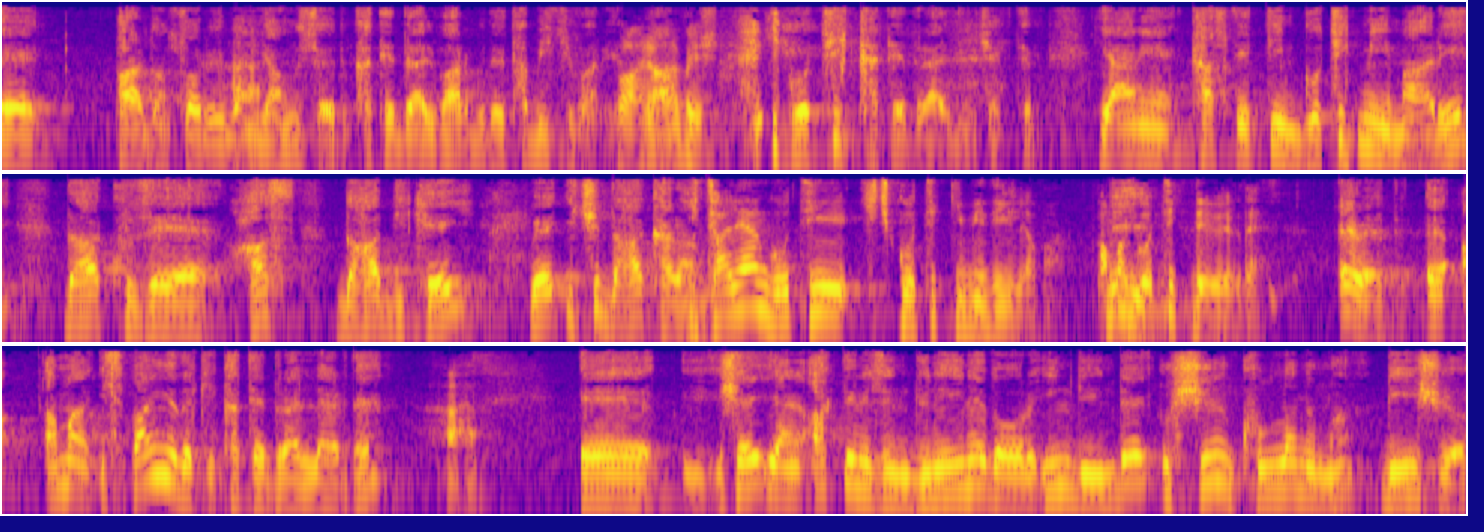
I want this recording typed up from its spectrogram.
e, pardon soruyu ben yanlış söyledim. Katedral var mı diye tabii ki var. Ya. Var abi. Yanlış. gotik katedral diyecektim. Yani kastettiğim gotik mimari daha kuzeye has, daha dikey ve içi daha karanlık. İtalyan gotiği hiç gotik gibi değil ama. Ama Değil. gotik devirde. Evet e, a- ama İspanya'daki katedrallerde e, şey yani Akdeniz'in güneyine doğru indiğinde ışığın kullanımı değişiyor.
